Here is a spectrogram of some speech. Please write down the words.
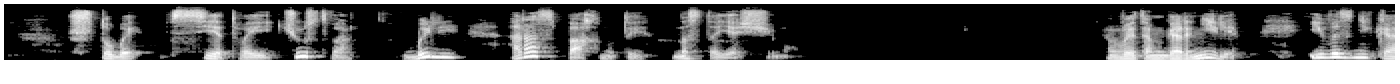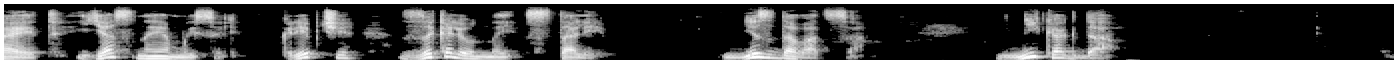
чтобы все твои чувства были распахнуты настоящему. В этом горниле и возникает ясная мысль, крепче закаленной стали. Не сдаваться. Никогда.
